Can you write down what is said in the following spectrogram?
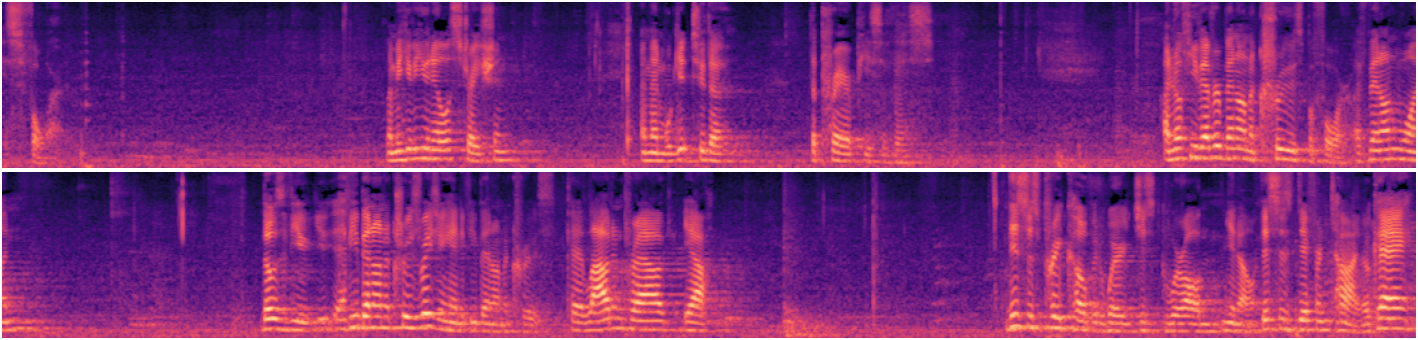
is for. Let me give you an illustration, and then we'll get to the, the prayer piece of this. I don't know if you've ever been on a cruise before. I've been on one. Those of you, you, have you been on a cruise? Raise your hand if you've been on a cruise. Okay, loud and proud. Yeah. This was pre COVID where just we're all, you know, this is different time, okay?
